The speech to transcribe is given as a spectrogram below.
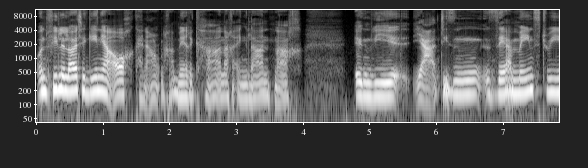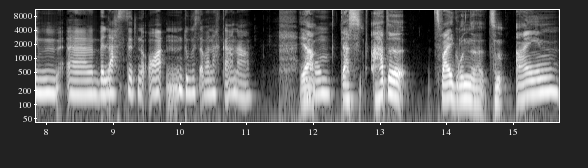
Und viele Leute gehen ja auch, keine Ahnung, nach Amerika, nach England, nach irgendwie, ja, diesen sehr Mainstream äh, belasteten Orten. Du bist aber nach Ghana. Ja, Warum? das hatte zwei Gründe. Zum einen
